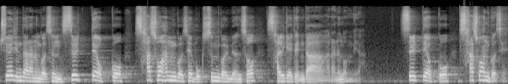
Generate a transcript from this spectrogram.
취해진다라는 것은 쓸데없고 사소한 것에 목숨 걸면서 살게 된다라는 겁니다. 쓸데없고 사소한 것에.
